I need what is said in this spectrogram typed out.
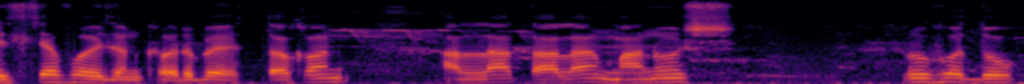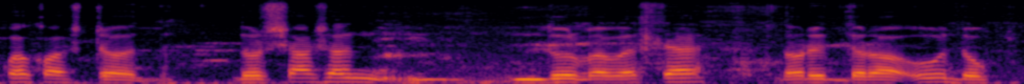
ইচ্ছা প্রয়োজন করবে। তখন আল্লাহ তালা মানুষ রূপ দুঃখ, কষ্ট, দুঃশাসন, দুর্ব্যবস্থা, দরিদ্র ও দুঃখ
